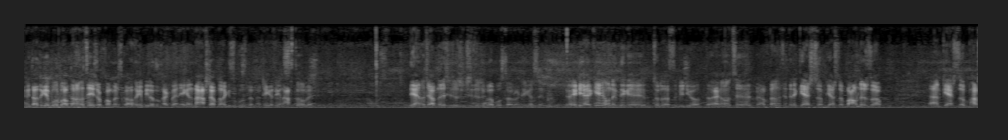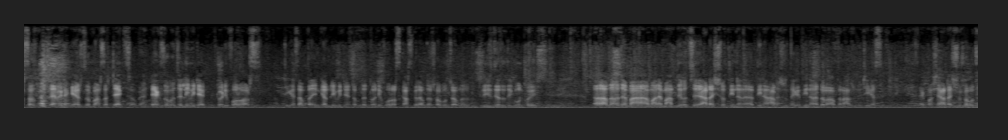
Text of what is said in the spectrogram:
আমি তাদেরকে বলব, আপনারা হচ্ছে এইসব কমেন্টস করা থেকে বিরত থাকবেন। এখানে না আসলে আপনারা কিছু বুঝবেন না, ঠিক আছে? এখানে আসতে হবে। দেন হচ্ছে আপনার সিচুয়েশনগুলো বুঝতে পারবেন, ঠিক আছে? তো এটি আর কি, অনেক দিকে চলে যাচ্ছে ভিডিও তো এখন হচ্ছে আপনার হচ্ছে ক্যাশ জব ক্যাশ জব বাউন্ডের job and cash job versus বলতে আমি একটা cash job versus tax job tax job হচ্ছে লিমিটেড টোয়েন্টি ফোর আওয়ার্স ঠিক আছে? আপনার ইনকাম লিমিটেড আপনার টোয়েন্টি ফোর আওয়ার্স কাজ করে আপনার সর্বোচ্চ আপনার ত্রিশ দিয়ে যদি গুণ করি আপনার হচ্ছে মানে মান্থলি হচ্ছে আঠাশশো তিন তিন আঠাশশো থেকে তিন হাজার ডলার আপনার আসবে, ঠিক আছে? এক মাসে আঠাশশো সর্বোচ্চ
